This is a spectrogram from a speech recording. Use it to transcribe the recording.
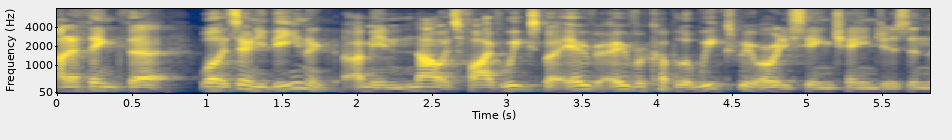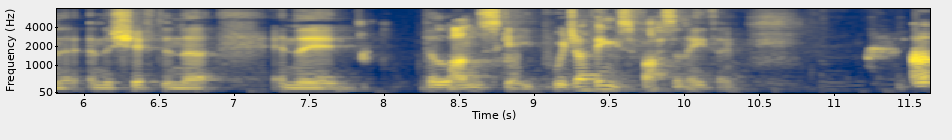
and I think that well it's only been I mean now it's 5 weeks but over over a couple of weeks we are already seeing changes in the in the shift in the in the the landscape, which I think is fascinating. I,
